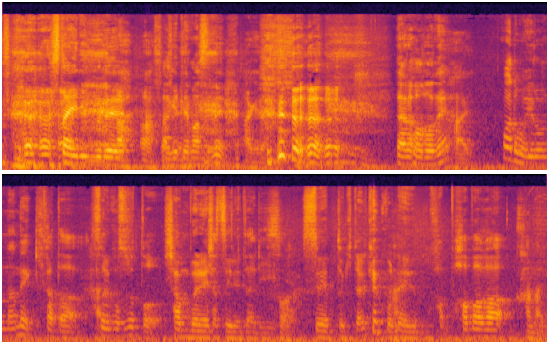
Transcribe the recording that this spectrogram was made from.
スタイリングで上げてますね。上げてます。なるほどね、はいまあでもいろんなね着方、それこそちょっとシャンブレーシャツ入れたりスウェット着たり結構ね、はい。は幅がかなり。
